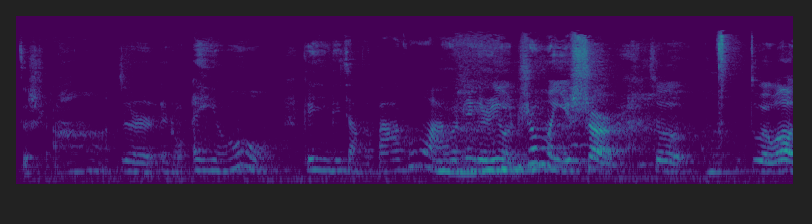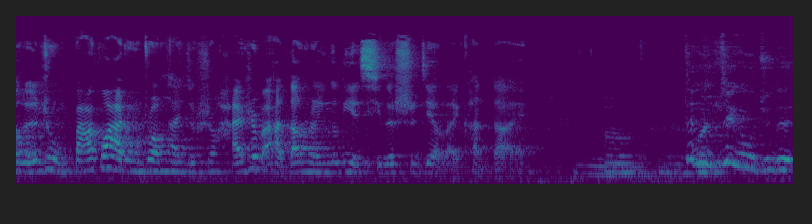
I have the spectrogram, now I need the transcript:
就是啊，就是那种哎呦，给你给讲个八卦，说这个人有这么一事儿，就对我老觉得这种八卦这种状态，就是还是把它当成一个猎奇的事件来看待。嗯，但是这个我觉得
